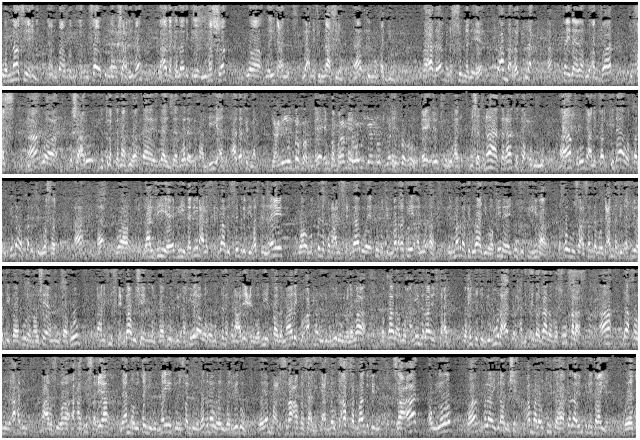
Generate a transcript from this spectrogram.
والناصيه هنا. يعني بعض النساء يكون لهم شعر هنا فهذا كذلك يمشط ويجعل يعني في الناصيه ها؟ في المقدمة. فهذا من السنة لإيه؟ وأما الرجل لا. فإذا له اظفار تخص ها وشعره يترك كما هو. لا لا يزاد ولا يفعل به هذا. في المرء يعني ينضفر إيه ينضفر النووي قال ينضفروه إيه. يدخلوا هذا. مشطناها ثلاثة قرون. ها قرون يعني قرن كذا وقرن كذا وقرن في الوسط. وقال فيه فيه دليل على استحباب السدر في غسل الميت وهو متفق على استحباب ويكون في المرأة في المرة الواجبة وقيل يجوز فيهما. وقوله صلى الله عليه وسلم واجعلنا في الأخيرة كافورا أو شيئا من كافور يعني في استحباب شيء من الكافور في الأخيرة وهو متفق عليه. وبه قال مالك وأحمد وجمهور العلماء. وقال أبو حنيفة لا يستحب وحجة الجمهور هذا الحديث. إذا قال الرسول خلاص. ها؟ لا قول لأحد مع رسول أحاديث صحيحة لأنه يطيب الميت ويصلي بدنه ويبرده ويمنع إسراع فساده. يعني لو تأخر ما في ساعات أو يوم ولا يجرى له شيء. أما لو ترك هكذا يمكن يتغير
